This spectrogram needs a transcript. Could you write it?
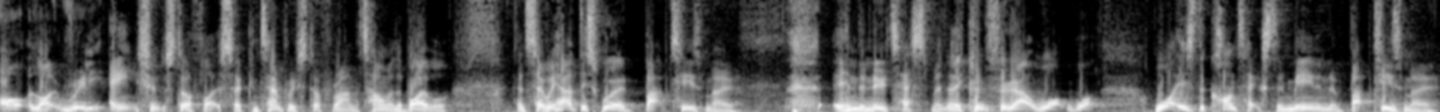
like really ancient stuff, like so contemporary stuff around the time of the Bible. And so we had this word baptismo in the New Testament. They couldn't figure out what what what is the context and meaning of baptismo.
